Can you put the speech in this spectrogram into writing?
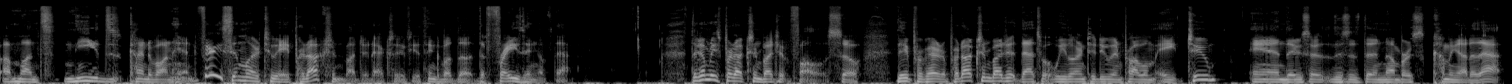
a month's needs kind of on hand. Very similar to a production budget, actually, if you think about the, the phrasing of that. The company's production budget follows. So they prepared a production budget. That's what we learned to do in problem 8.2. And these are, this is the numbers coming out of that.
